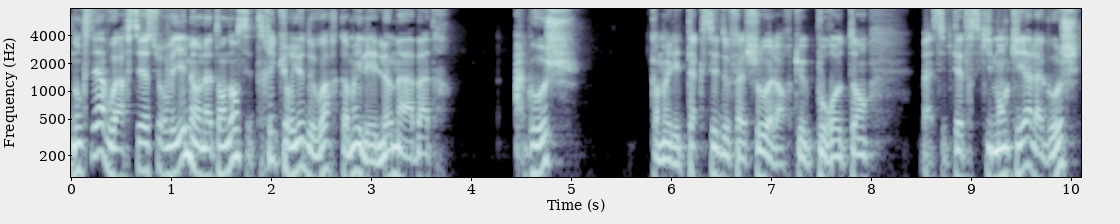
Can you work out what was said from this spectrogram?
donc c'est à voir, c'est à surveiller, mais en attendant, c'est très curieux de voir comment il est l'homme à abattre à gauche, comment il est taxé de facho, alors que pour autant, bah, c'est peut-être ce qui manquait à la gauche,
